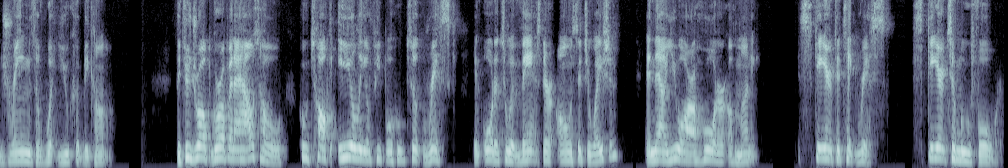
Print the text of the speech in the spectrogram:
dreams of what you could become? Did you grow up, grow up in a household who talked illy of people who took risk in order to advance their own situation? And now you are a hoarder of money, scared to take risks, scared to move forward.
